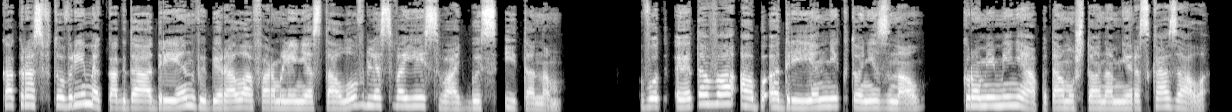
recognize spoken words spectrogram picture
как раз в то время, когда Адриен выбирала оформление столов для своей свадьбы с Итаном. Вот этого об Адриен никто не знал, кроме меня, потому что она мне рассказала.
